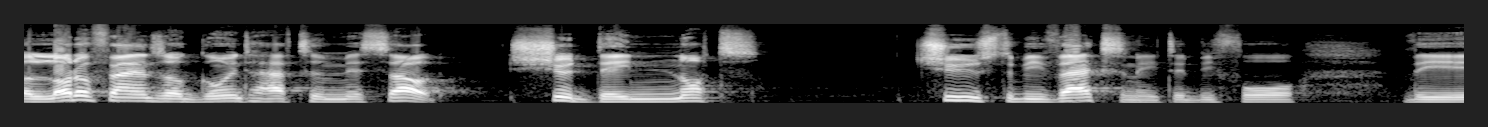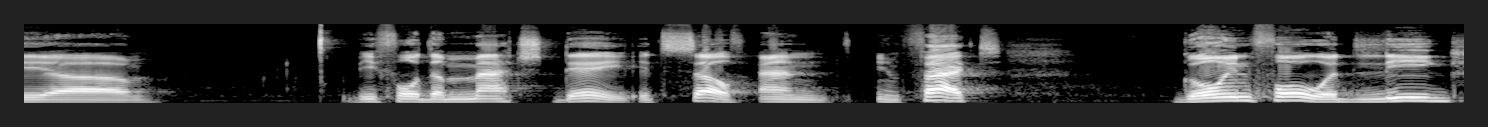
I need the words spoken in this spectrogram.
a lot of fans are going to have to miss out should they not choose to be vaccinated before the um, before the match day itself. And in fact, going forward, league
